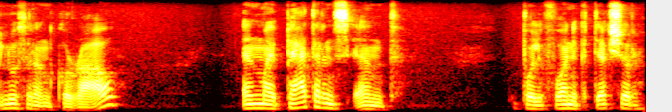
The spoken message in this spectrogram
Lutheran chorale, and my patterns and polyphonic texture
